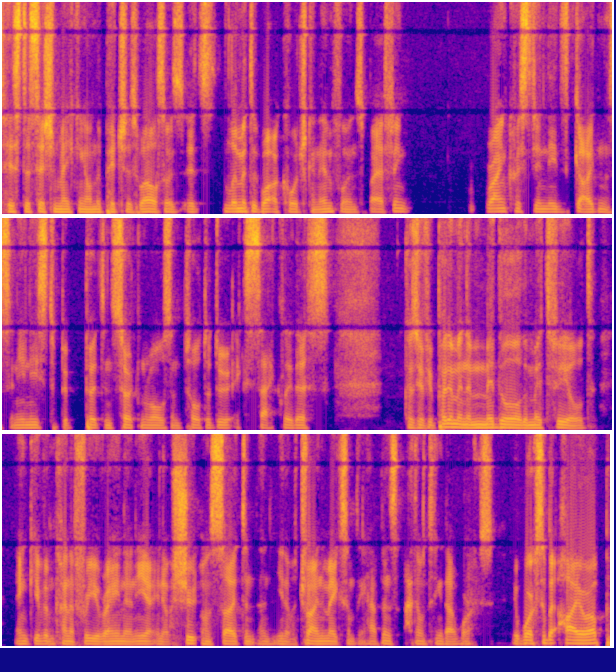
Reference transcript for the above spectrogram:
his decision making on the pitch as well. So it's, it's limited what a coach can influence. But I think Ryan Christian needs guidance and he needs to be put in certain roles and told to do exactly this. Because if you put him in the middle of the midfield and give him kind of free reign and you know, shoot on sight and, and you know, trying to make something happen, I don't think that works. It works a bit higher up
